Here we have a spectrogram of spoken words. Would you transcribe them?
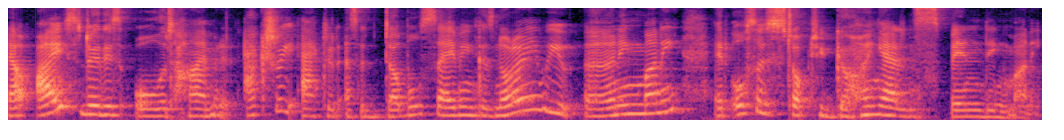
Now, I used to do this all the time and it actually acted as a double saving because not only were you earning money, it also stopped you going out and spending money.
